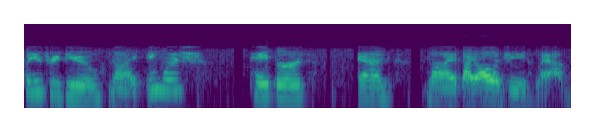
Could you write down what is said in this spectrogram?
please review my English papers and my biology labs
